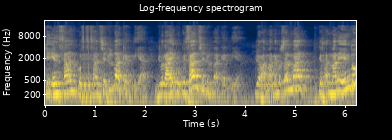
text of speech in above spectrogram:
कि इंसान को इंसान से जुदा कर दिया जुलाहे को किसान से जुदा कर दिया। जुलाहा माने मुसलमान, किसान माने हिंदू,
